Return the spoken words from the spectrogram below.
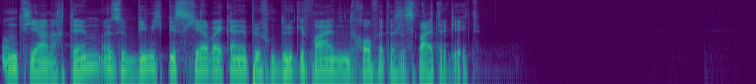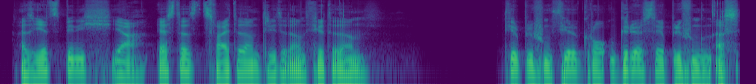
Und ja, nachdem, also bin ich bisher bei keiner Prüfung durchgefallen und hoffe, dass es weitergeht. Also jetzt bin ich, ja, erster, zweiter dann, dritter dann, vierter dann. Vier Prüfungen, vier größere Prüfungen als,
